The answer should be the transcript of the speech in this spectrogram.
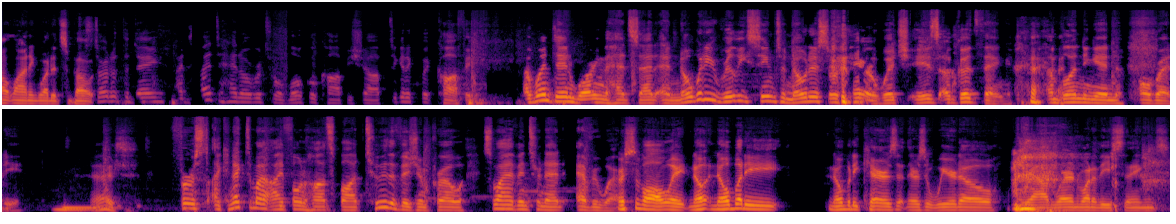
outlining what it's To about. start of the day, I decided to head over to a local coffee shop to get a quick coffee. I went in wearing the headset, and nobody really seemed to notice or care, which is a good thing. I'm blending in already. Nice. First, I connected my iPhone hotspot to the Vision Pro, so I have internet everywhere. First of all, wait. No, nobody nobody cares that there's a weirdo around wearing one of these things.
